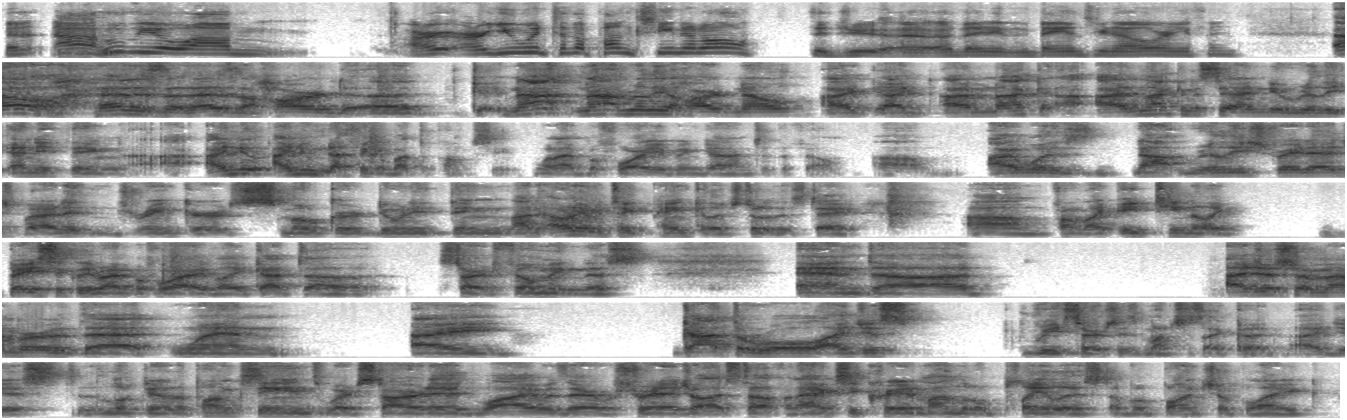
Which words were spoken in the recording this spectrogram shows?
And uh, Julio, um, are are you into the punk scene at all? Did you uh, are there any bands you know or anything? Oh, that is a that is a hard, uh, not not really a hard no. I I I'm not I'm not going to say I knew really anything. I, I knew I knew nothing about the punk scene when I before I even got into the film. Um, I was not really straight edge, but I didn't drink or smoke or do anything. I, I don't even take painkillers still to this day. Um, from like 18 to like basically right before I like got uh, started filming this, and uh, I just remember that when I got the role, I just researched as much as I could. I just looked into the punk scenes, where it started, why it was there, straight edge, all that stuff, and I actually created my little playlist of a bunch of like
